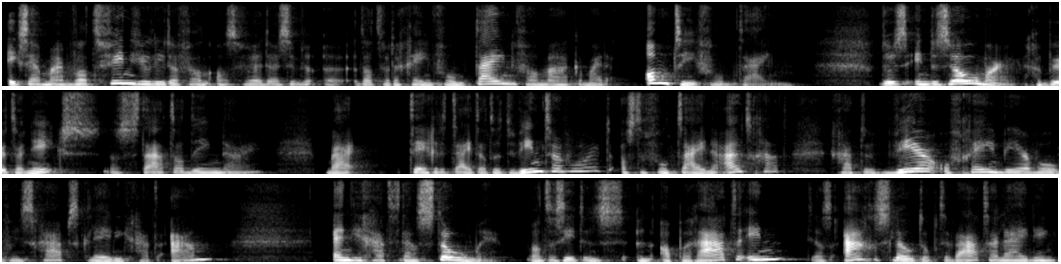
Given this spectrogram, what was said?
Ik zeg, maar wat vinden jullie ervan als we, eh, dat we er geen fontein van maken, maar de anti-fontein? Dus in de zomer gebeurt er niks, dan staat dat ding daar. Maar tegen de tijd dat het winter wordt, als de fonteinen uitgaat, gaat er weer of geen weerwolf in schaapskleding gaat aan. En die gaat staan stomen. Want er zit een, een apparaat in, dat is aangesloten op de waterleiding,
